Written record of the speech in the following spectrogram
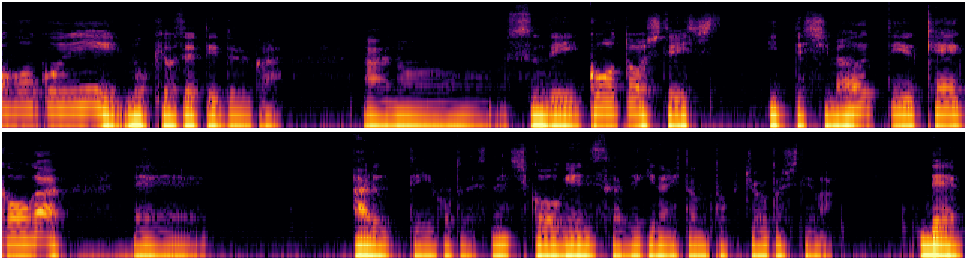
う方向に目標設定というか、あの、進んでいこうとしていってしまうっていう傾向が、え、あるっていうことですね。思考を現実化できない人の特徴としては。で、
